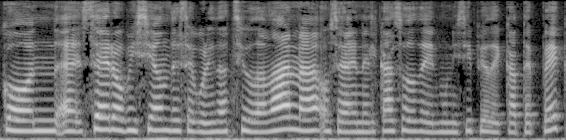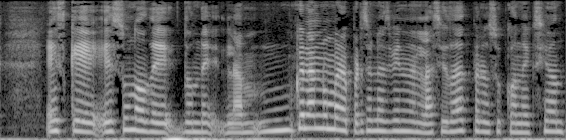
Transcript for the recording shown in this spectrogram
con eh, cero visión de seguridad ciudadana, o sea, en el caso del municipio de Catepec, es que es uno de donde la, un gran número de personas vienen a la ciudad, pero su conexión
